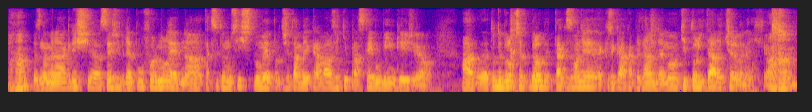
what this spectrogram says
Aha. To znamená, když seš v depu Formule 1, tak si to musíš stlumit, protože tam je kravál, že ti praskají bubínky, že jo. A eh, to by bylo, před, bylo by takzvaně, jak říká kapitán Demo, ti to lítá do červených. Jo? Aha.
